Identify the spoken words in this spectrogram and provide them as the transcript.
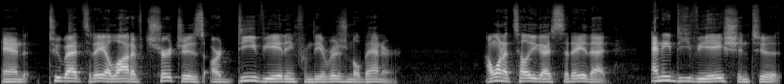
And too bad today a lot of churches are deviating from the original banner. I want to tell you guys today that any deviation to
